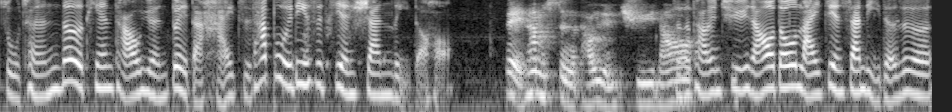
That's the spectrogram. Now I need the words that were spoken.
组成乐天桃园队的孩子，他不一定是建山里的吼。对，他们是整个桃园区，然后整个桃园区，然后都来建山里的这个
